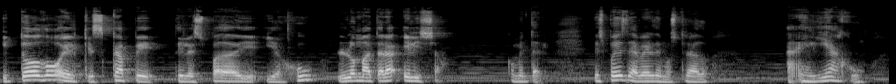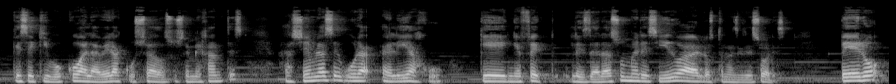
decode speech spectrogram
Y todo el que escape de la espada de Yehu lo matará Elisha. Comentario. Después de haber demostrado a Eliahu que se equivocó al haber acusado a sus semejantes, Hashem le asegura a Eliahu que en efecto les dará su merecido a los transgresores, pero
